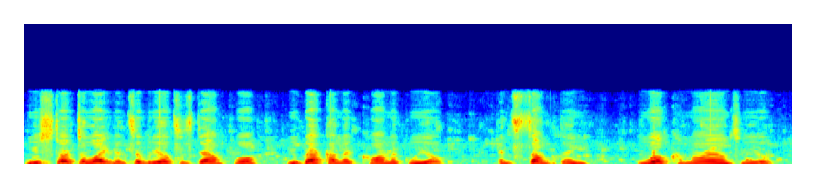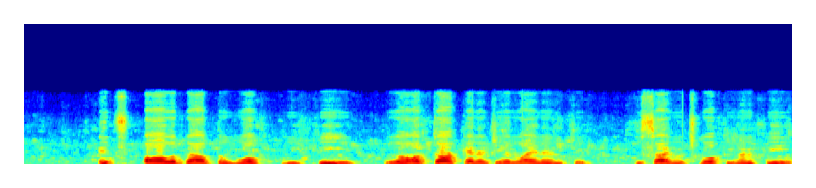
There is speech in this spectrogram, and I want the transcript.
You start delighting in somebody else's downfall, you're back on that karmic wheel, and something will come around to you. It's all about the wolf you feed. We all have dark energy and light energy. Decide which wolf you're going to feed.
